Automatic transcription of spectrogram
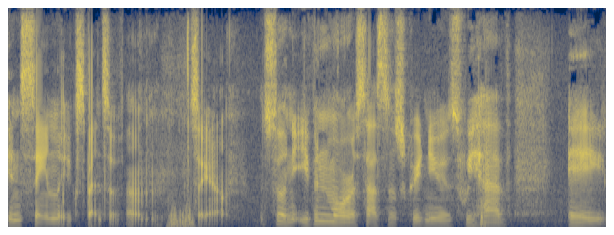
insanely expensive. Um, so yeah. So in even more Assassin's Creed news, we have a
